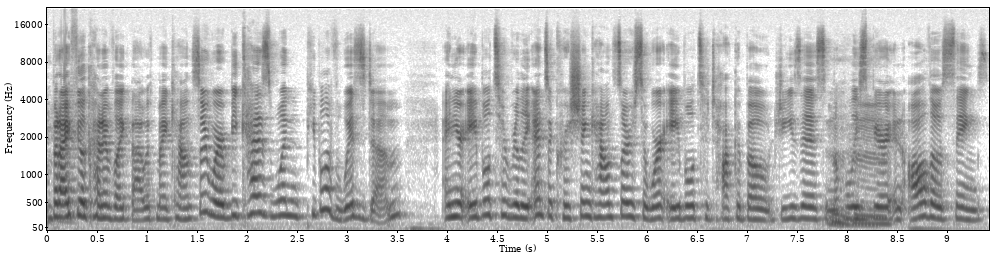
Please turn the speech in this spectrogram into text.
but I feel kind of like that with my counselor, where because when people have wisdom, and you're able to really and it's a christian counselor so we're able to talk about jesus and the holy Mm-hmm. spirit and all those things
